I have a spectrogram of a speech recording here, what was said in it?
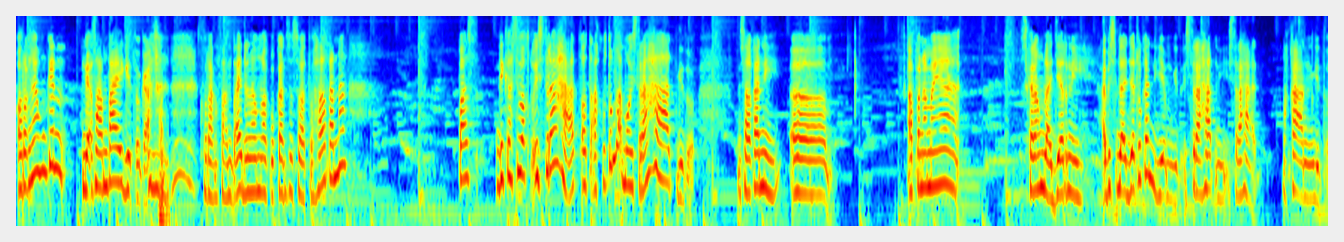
orangnya mungkin nggak santai gitu kan kurang santai dalam melakukan sesuatu hal karena pas dikasih waktu istirahat otak aku tuh nggak mau istirahat gitu. Misalkan nih uh, apa namanya sekarang belajar nih. Abis belajar tuh kan diem gitu istirahat nih istirahat makan gitu.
